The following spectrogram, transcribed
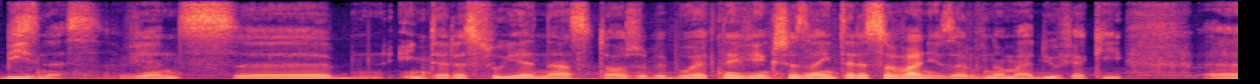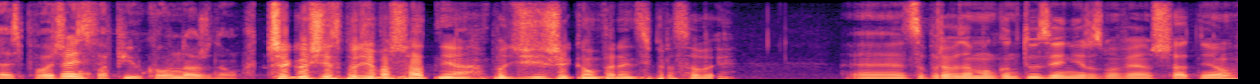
biznes, więc e, interesuje nas to, żeby było jak największe zainteresowanie zarówno mediów, jak i e, społeczeństwa piłką nożną. Czego się spodziewa szatnia po dzisiejszej konferencji prasowej? E, Co prawda mam kontuzję, nie rozmawiałem z szatnią,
